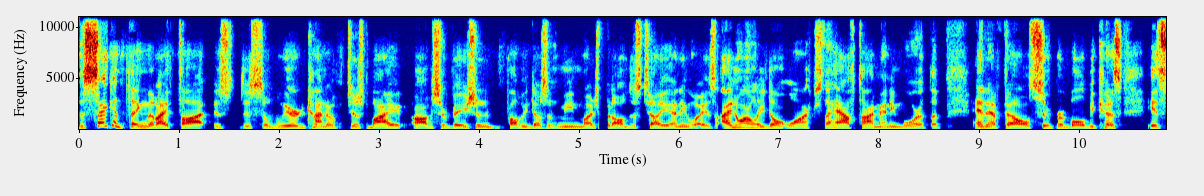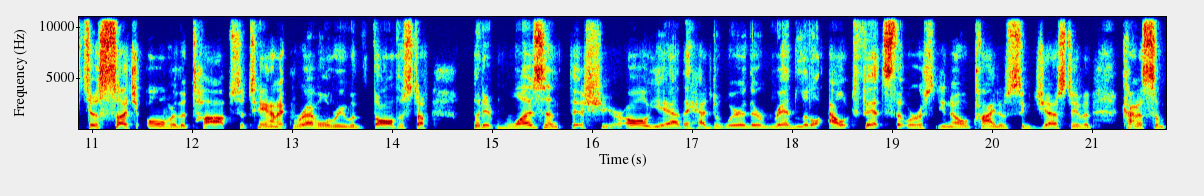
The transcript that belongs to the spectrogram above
The second thing that I thought is this a weird kind of just my observation. Probably doesn't mean much, but I'll just tell you anyways. I normally don't watch the halftime anymore at the NFL Super Bowl because it's just such over the top satanic revelry with all the stuff. But it wasn't this year. Oh yeah, they had to wear their red little outfits that were, you know, kind of suggestive and kind of some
